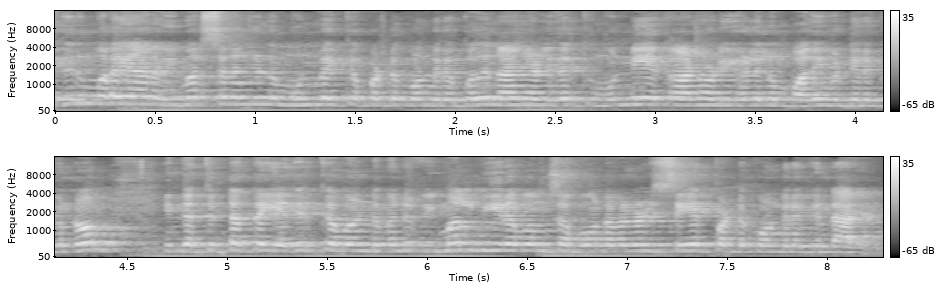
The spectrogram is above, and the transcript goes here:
எதிர்மறையான விமர்சனங்களும் முன்வைக்கப்பட்டுக் கொண்டிருப்பது நாங்கள் இதற்கு முன்னைய காணொளிகளிலும் பதிவிட்டிருக்கின்றோம். இந்த திட்டத்தை எதிர்க்க வேண்டும் என்று விமல் வீரவம்ச போன்றவர்கள் செயற்பட்டுக் கொண்டிருக்கின்றார்கள்.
